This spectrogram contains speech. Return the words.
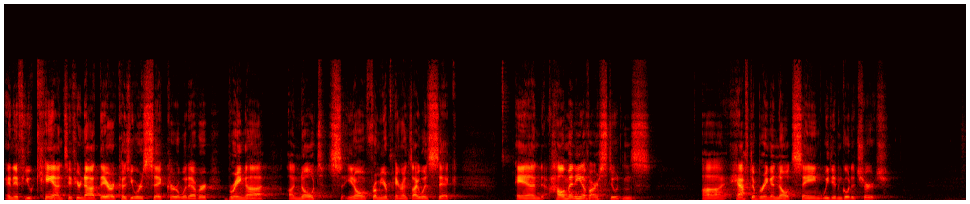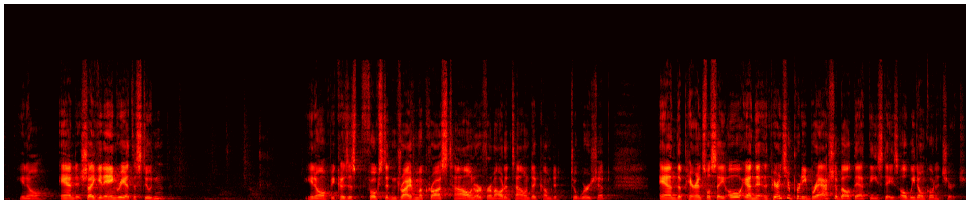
And if you can't, if you're not there because you were sick or whatever, bring a, a note, you know, from your parents, I was sick. And how many of our students uh, have to bring a note saying we didn't go to church. You know, and should I get angry at the student? You know, because his folks didn't drive him across town or from out of town to come to, to worship. And the parents will say, oh, and the, the parents are pretty brash about that these days. Oh, we don't go to church.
